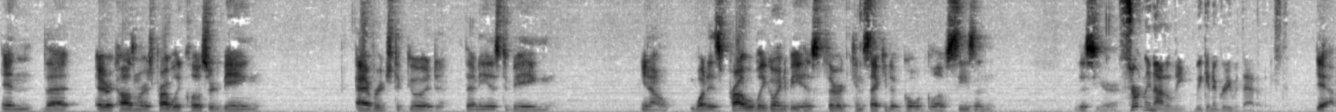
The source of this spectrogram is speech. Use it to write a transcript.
in that Eric Hosmer is probably closer to being average to good than he is to being, you know, what is probably going to be his third consecutive Gold Glove season this year. Certainly not elite. We can agree with that at least. Yeah.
